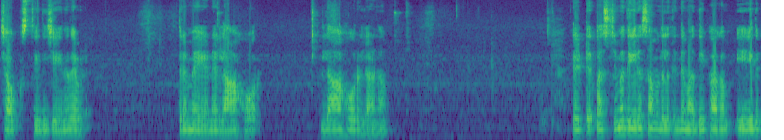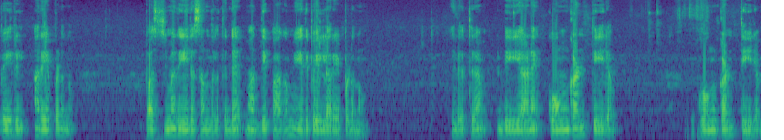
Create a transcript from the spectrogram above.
ചൗക്ക് സ്ഥിതി ചെയ്യുന്നത് എവിടെ? ഉത്തരമേയാണ് ലാഹോർ. ലാഹോറിലാണ്. എട്ട്. പശ്ചിമ തീര സമതലത്തിന്റെ മധ്യഭാഗം ഏത് പേരിൽ അറിയപ്പെടുന്നു? പശ്ചിമ തീര സമതലത്തിന്റെ മധ്യഭാഗം ഏത് പേരിൽ അറിയപ്പെടുന്നു? ഇതിന്റെ ഉത്തരം ഡി ആണ്. കൊങ്കൺ തീരം. കൊങ്കൺ തീരം.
